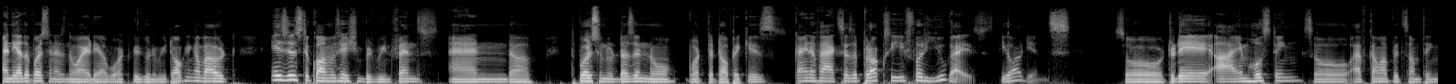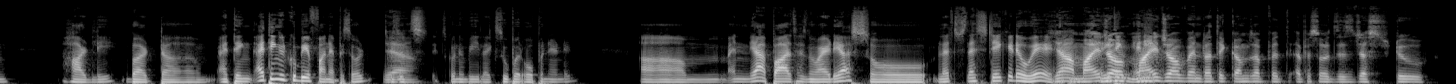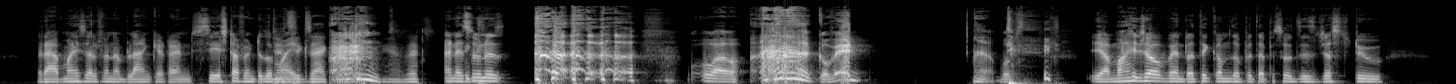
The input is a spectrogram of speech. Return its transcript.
and the other person has no idea what we're going to be talking about. It's just a conversation between friends, and uh, the person who doesn't know what the topic is kind of acts as a proxy for you guys, the audience. So today I am hosting, so I've come up with something hardly, but um, I think I think it could be a fun episode. Yeah. it's it's going to be like super open ended. Um, and yeah, Parth has no idea, so let's let's take it away. Yeah, my Anything- job, my job when Ratik comes up with episodes is just to wrap myself in a blanket and say stuff into the That's mic. exactly. yeah, that's And as soon as wow, COVID. Yeah, whoops. yeah, my job when Ratik comes up with episodes is just to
